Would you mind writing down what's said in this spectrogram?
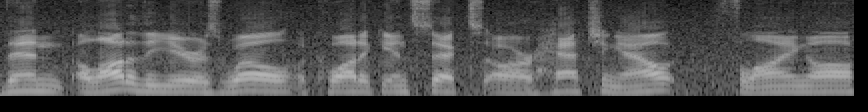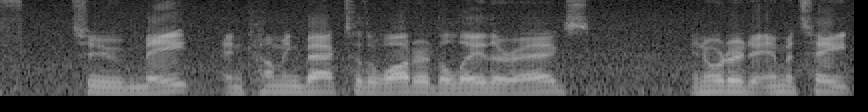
then a lot of the year as well, aquatic insects are hatching out, flying off to mate, and coming back to the water to lay their eggs. In order to imitate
